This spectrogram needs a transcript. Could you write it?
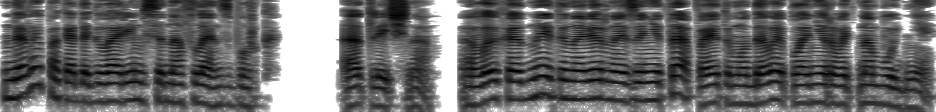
«Давай пока договоримся на Фленсбург». «Отлично. В выходные ты, наверное, занята, поэтому давай планировать на будни.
